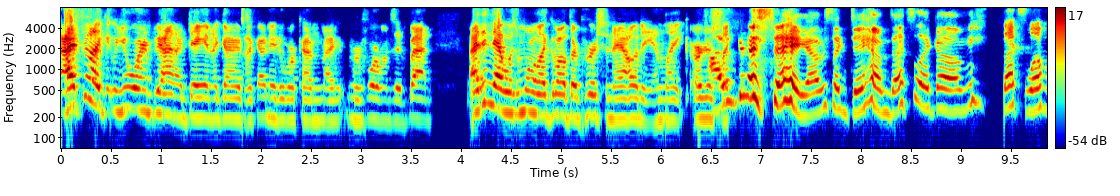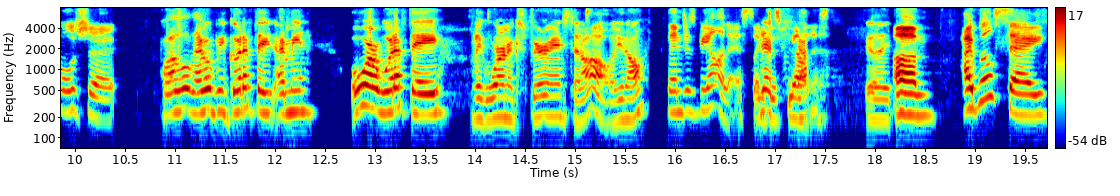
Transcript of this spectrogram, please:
I feel like you weren't be on a date and a guy's like I need to work on my performance in bed. I think that was more like about their personality and like or just I like was gonna say, I was like, damn, that's like um next level shit. Well, that would be good if they. I mean, or what if they like weren't experienced at all? You know, Then just be honest. Like Yeah, just be yeah. honest. Be like, Um, I will say,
